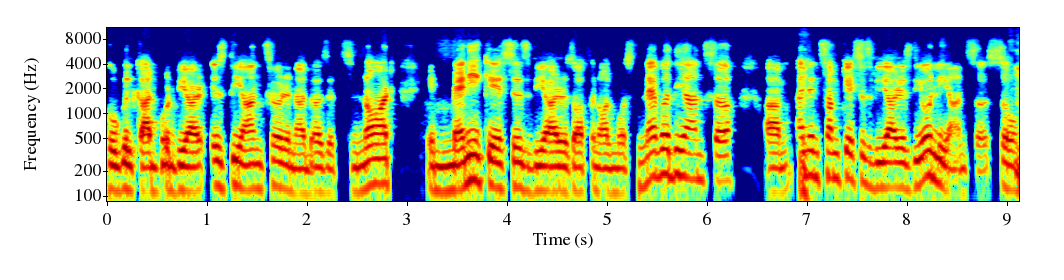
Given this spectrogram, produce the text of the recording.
google cardboard vr is the answer. In others it's not. In many cases vr is often almost never the answer. Um, and in some cases vr is the only answer. So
